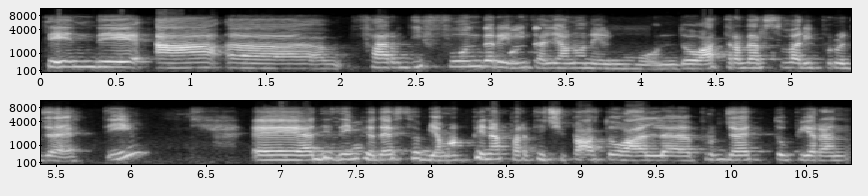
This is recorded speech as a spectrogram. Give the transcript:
tende a uh, far diffondere l'italiano nel mondo attraverso vari progetti eh, ad esempio adesso abbiamo appena partecipato al progetto Piran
